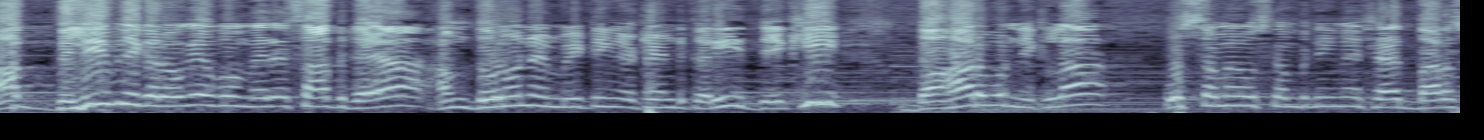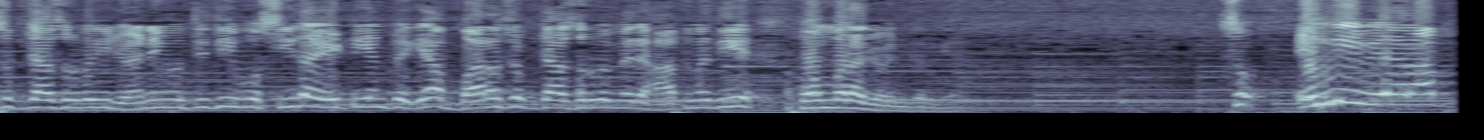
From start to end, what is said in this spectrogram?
आप बिलीव नहीं करोगे, वो मेरे साथ गया, हम दोनों ने मीटिंग अटेंड करी, देखी, बाहर वो निकला, उस समय उस कंपनी में शायद बारह सौ पचास रुपए की ज्वाइनिंग होती थी, वो सीधा एटीएम पे गया, बारह सौ पचास रुपए मेरे हाथ में दिए, फॉर्म भरा ज्वाइन कर गया। सो एनी वेयर आप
